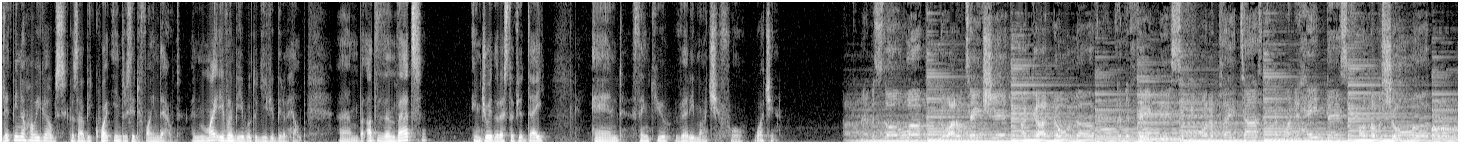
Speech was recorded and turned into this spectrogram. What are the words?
let me know how it goes because I'll be quite interested to find out and might even be able to give you a bit of help. Um, but other than that, enjoy the rest of your day and thank you very much for watching. I don't ever slow up, no I don't take shit I got no love for the fakeness If you wanna play tough and wanna hate this I'll always show up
